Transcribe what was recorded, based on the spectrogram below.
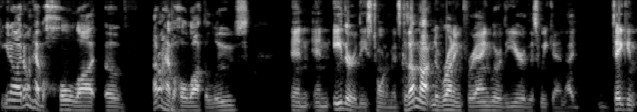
you know, I don't have a whole lot of, I don't have a whole lot to lose in in either of these tournaments because I'm not in the running for Angler of the Year this weekend. I taken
